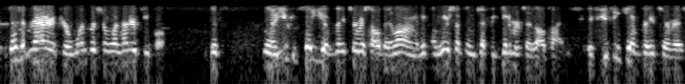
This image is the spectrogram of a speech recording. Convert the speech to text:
It doesn't matter if you're one person 100 people you know you can say you have great service all day long, and, and here's something Jeffrey Gitomer says all the time: if you think you have great service,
